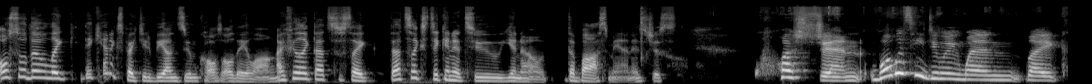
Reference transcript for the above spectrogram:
Also, though, like they can't expect you to be on Zoom calls all day long. I feel like that's just like that's like sticking it to you know the boss man. It's just Question: What was he doing when like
